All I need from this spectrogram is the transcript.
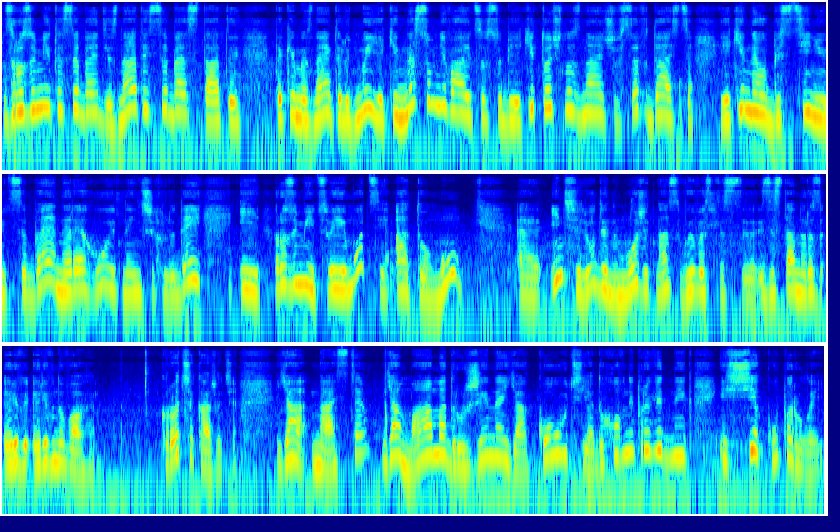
зрозуміти себе, дізнатись себе, стати такими, знаєте, людьми, які не сумніваються в собі, які точно знають, що все вдасться, які не обесцінюють себе, не реагують на інших людей і розуміють свої емоції, а тому е, інші люди не можуть нас вивести зі стану рівноваги. Коротше кажучи, я Настя, я мама, дружина, я коуч, я духовний провідник і ще купа ролей.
